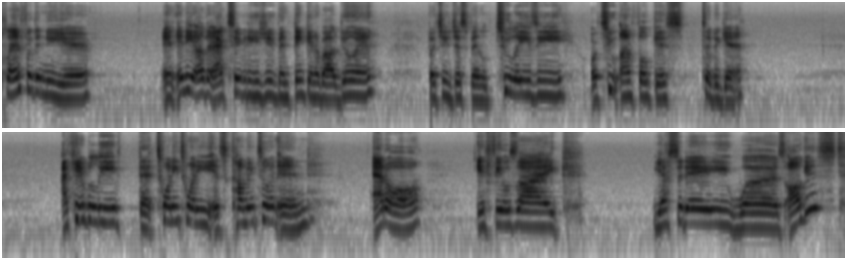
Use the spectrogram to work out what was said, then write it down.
Plan for the new year and any other activities you've been thinking about doing, but you've just been too lazy or too unfocused to begin. I can't believe that 2020 is coming to an end at all. It feels like yesterday was August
